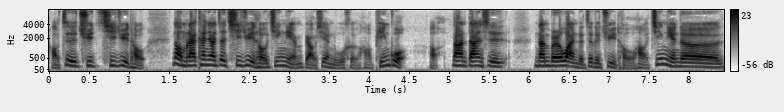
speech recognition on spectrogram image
好，这是七七巨头。那我们来看一下这七巨头今年表现如何哈？苹果，好，那当然是 number one 的这个巨头哈，今年的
